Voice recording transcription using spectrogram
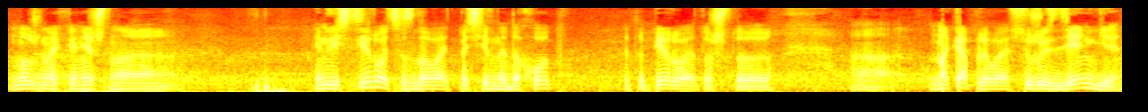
нужно их, конечно, инвестировать, создавать пассивный доход. Это первое, то, что накапливая всю жизнь деньги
